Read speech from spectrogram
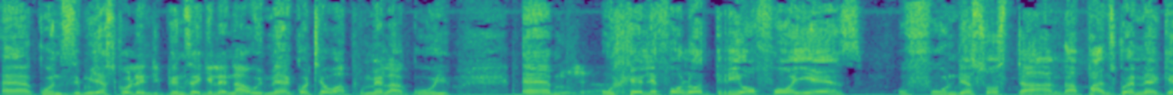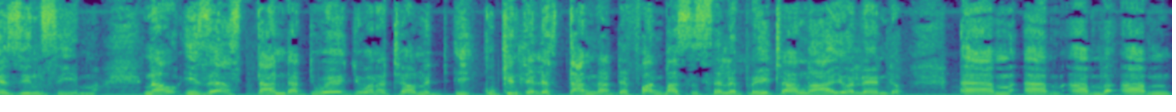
Um kunzima uye esikolweni ndiqinisekile nawe imeko othe waphumela kuyo. Um uhleli for loo three or four years. Ufunde eso sidanga phantsi kweemeko ezinzima. Now is there a standard way? Do you want to tell me i- kukho indlela estandard efana uba sicelebrata ngayo le nto? Um um um um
